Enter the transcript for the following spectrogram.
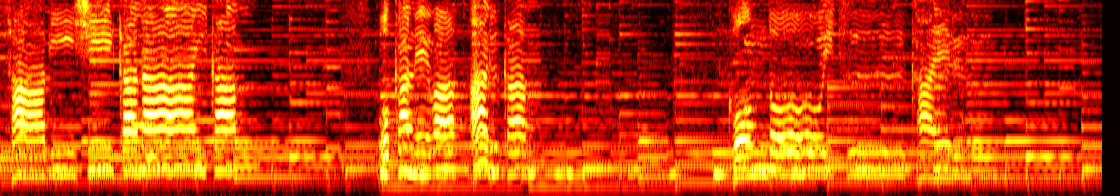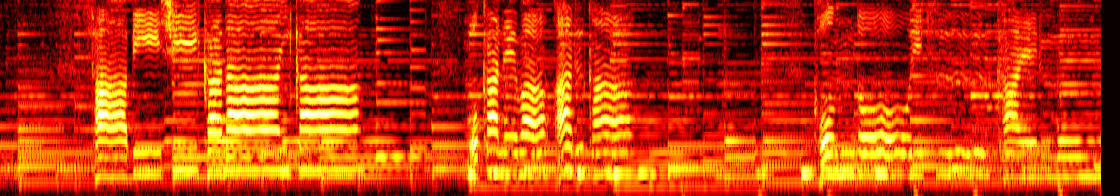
寂しかないか？お金はあるか？今度いつ帰る？寂しかないか？お金はあるか？今度いつ帰る？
